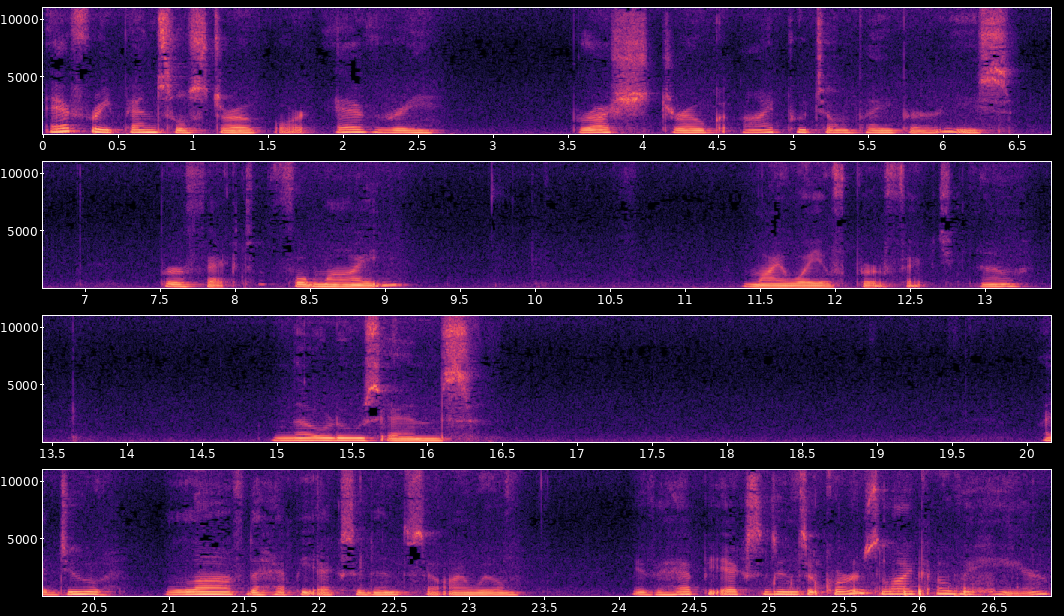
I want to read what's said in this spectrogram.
every pencil stroke or every brush stroke I put on paper is perfect for my my way of perfect, you know no loose ends. I do love the happy accident, so I will, if a happy accident occurs, like over here,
